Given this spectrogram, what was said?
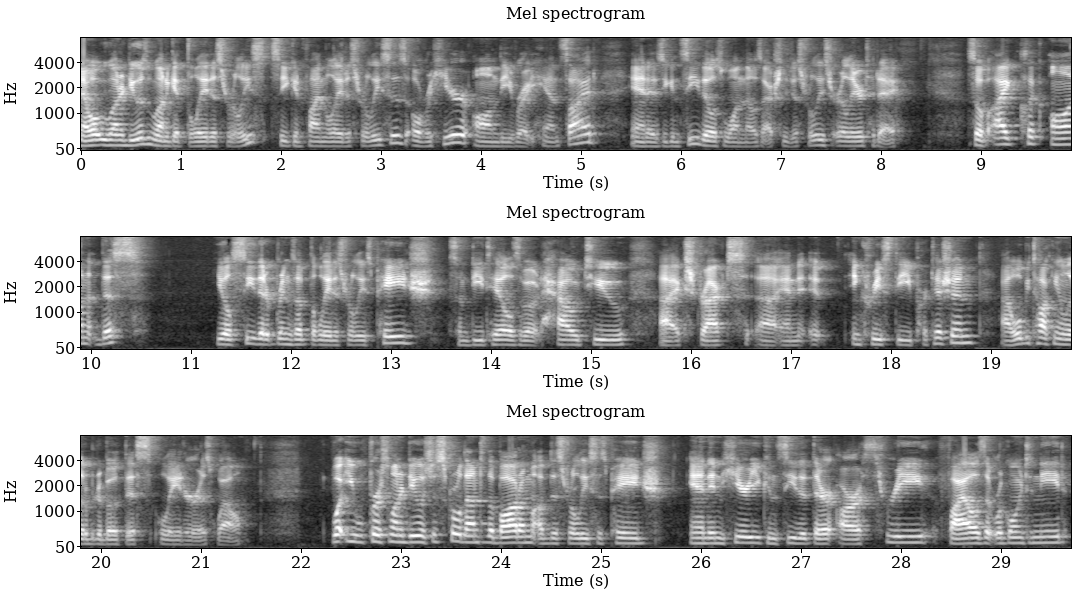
Now what we want to do is we want to get the latest release, so you can find the latest releases over here on the right hand side, and as you can see, was one that was actually just released earlier today. So if I click on this, you'll see that it brings up the latest release page, some details about how to uh, extract uh, and it, increase the partition. Uh, we'll be talking a little bit about this later as well. What you first want to do is just scroll down to the bottom of this releases page, and in here you can see that there are three files that we're going to need.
